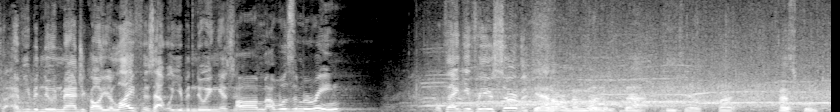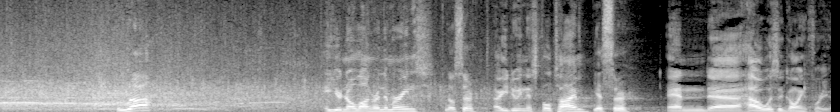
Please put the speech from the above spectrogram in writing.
So have you been doing magic all your life? Is that what you've been doing as a... Um, I was a Marine. Well, thank you for your service. Okay, I don't remember Welcome. that detail, but that's cool. Hurrah! Hey, You're no longer in the Marines? No, sir. Are you doing this full time? Yes, sir. And uh, how was it going for you?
